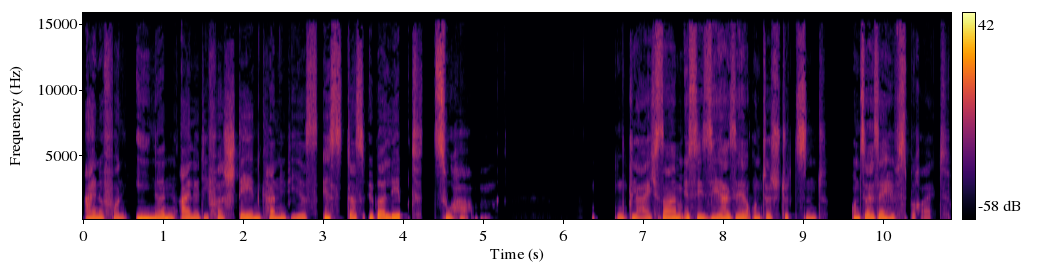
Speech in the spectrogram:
eine von ihnen, eine, die verstehen kann, wie es ist, das überlebt zu haben. Und gleichsam ist sie sehr, sehr unterstützend und sehr, sehr hilfsbereit.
